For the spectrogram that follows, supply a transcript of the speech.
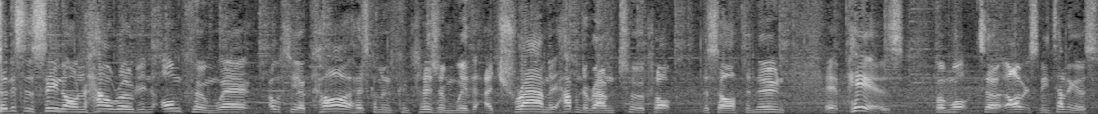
So this is a scene on Howe Road in Onchan where obviously a car has come in collision with a tram. It happened around two o'clock this afternoon. It appears, from what uh, eyewitnesses have been telling us,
